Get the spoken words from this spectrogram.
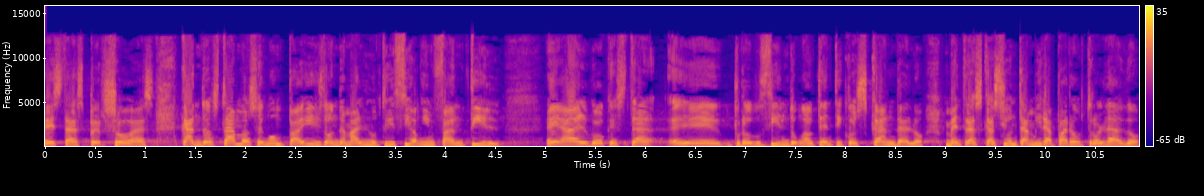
estas persoas. Cando estamos en un país onde a malnutrición infantil é algo que está eh, producindo un auténtico escándalo, mentras que a Xunta mira para outro lado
